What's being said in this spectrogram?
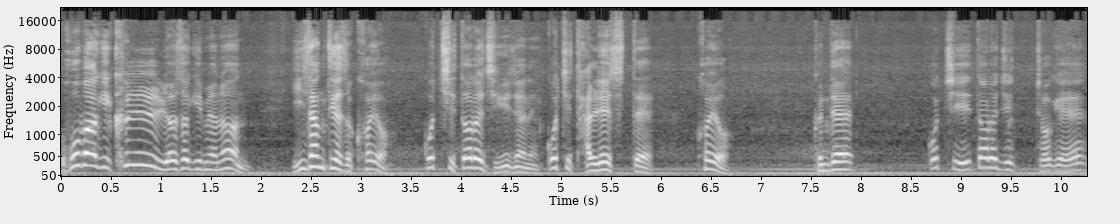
호박이 클 녀석이면은 이 상태에서 커요. 꽃이 떨어지기 전에 꽃이 달려있을 때 커요. 근데 꽃이 떨어질 저게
